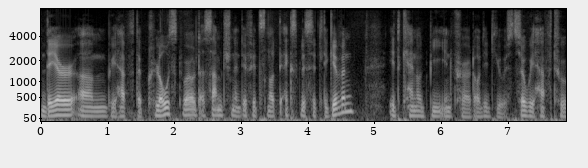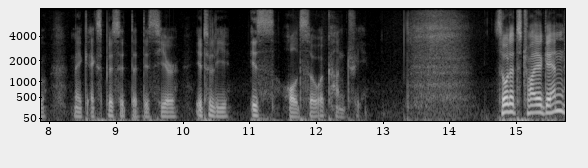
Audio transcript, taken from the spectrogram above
there um, we have the closed world assumption, and if it's not explicitly given, it cannot be inferred or deduced. So we have to make explicit that this here, Italy, is also a country. So let's try again.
